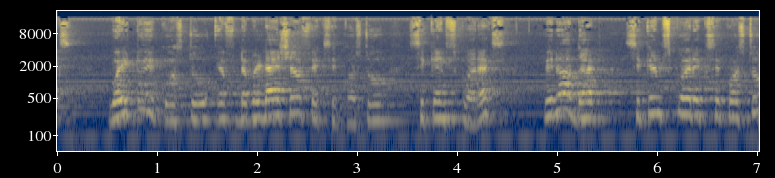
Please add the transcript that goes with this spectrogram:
x. y2 equals to f double dash of x equals to secant square x. We know that secant square x equals to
